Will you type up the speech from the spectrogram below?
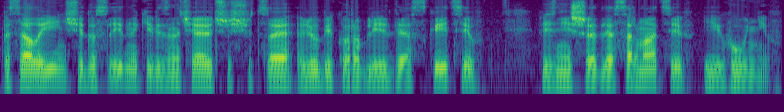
писали інші дослідники, відзначаючи, що це любі кораблі для скиців пізніше для сарматів і гунів.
